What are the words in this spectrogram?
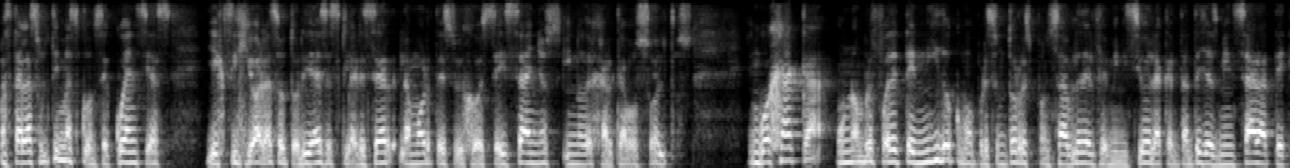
hasta las últimas consecuencias y exigió a las autoridades esclarecer la muerte de su hijo de seis años y no dejar cabos sueltos. En Oaxaca, un hombre fue detenido como presunto responsable del feminicidio de la cantante Yasmín Zárate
